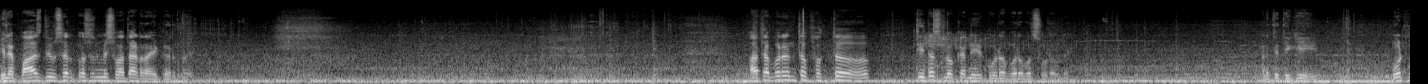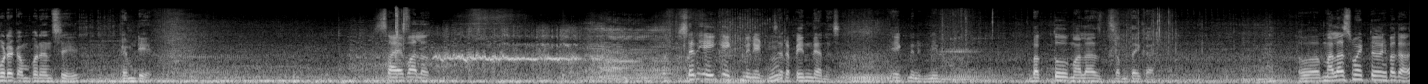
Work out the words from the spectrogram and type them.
गेल्या पाच दिवसांपासून मी स्वतः ट्राय करतोय. आतापर्यंत फक्त तीनच लोकांनी हे कोडं बरोबर सोडवलंय. आणि ते तिघे मोठमोठ्या कंपन्यांचे एम डी आहेत. साहेब आलो. सर एक एक मिनिट. जरा पेन द्या ना सर. एक मिनिट मी बघतो मला जमतंय का. अ, मला असं वाटतं हे बघा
